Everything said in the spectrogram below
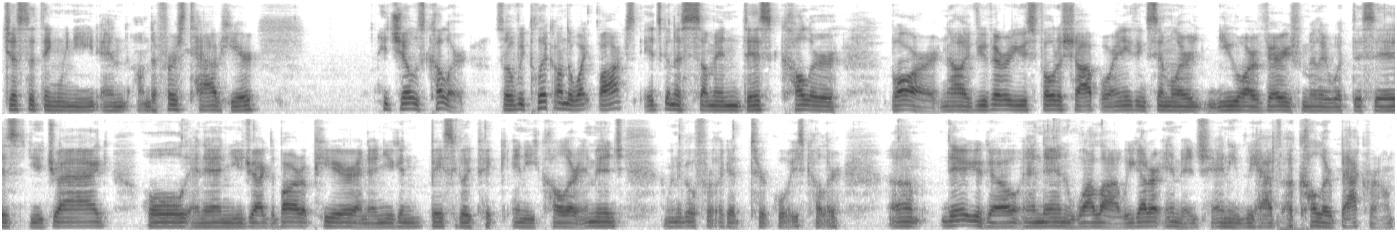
just the thing we need. And on the first tab here, it shows color. So if we click on the white box, it's gonna summon this color bar. Now, if you've ever used Photoshop or anything similar, you are very familiar with this is. You drag hold and then you drag the bar up here and then you can basically pick any color image I'm gonna go for like a turquoise color um, there you go. And then voila we got our image and we have a color background.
